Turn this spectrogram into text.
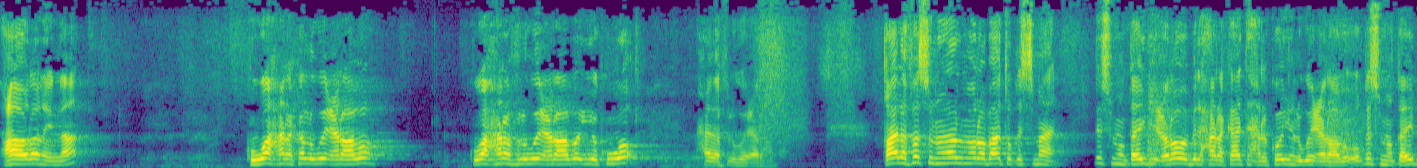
Maxaan oranaynaa kuwo xaraka lagu icraabo kuwo xaraf lagu icraabo iyo kuwo xadaf lagu icraabo. Qaala faslun almucrabaatu qismaan. Qismun qayb yucrabo bilxarakaati xarakooyin lagu icraabo wa qismun qayb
